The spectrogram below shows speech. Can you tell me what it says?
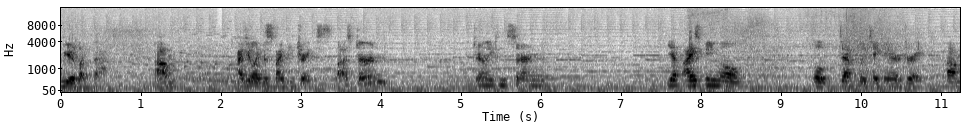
weird like that. Um, I feel like this might be Drake's last turn. I'm generally concerned. Yep, Ice Beam will will definitely take care of Drake. Um,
